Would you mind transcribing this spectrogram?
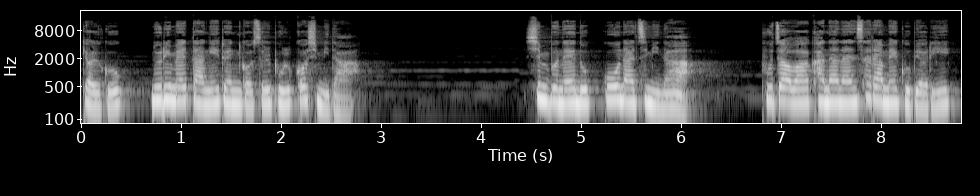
결국 누림의 땅이 된 것을 볼 것입니다. 신분의 높고 낮음이나 부자와 가난한 사람의 구별이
